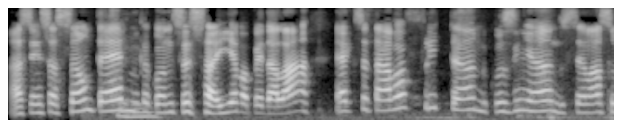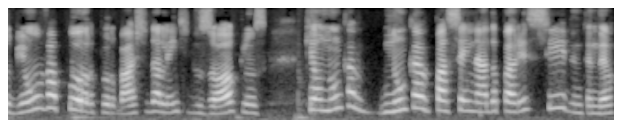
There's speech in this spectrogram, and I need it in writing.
A sensação térmica Sim. quando você saía para pedalar é que você estava fritando, cozinhando, sei lá, subiu um vapor por baixo da lente dos óculos que eu nunca, nunca passei nada parecido, entendeu?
